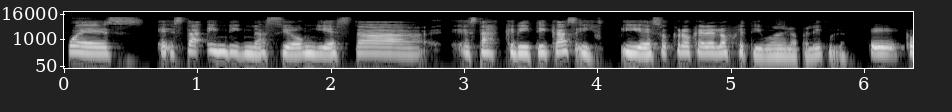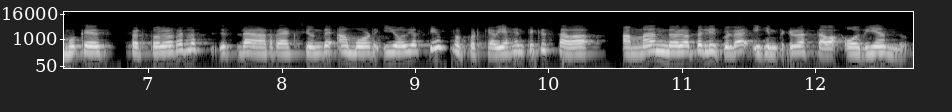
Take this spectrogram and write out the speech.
pues, esta indignación y esta, estas críticas, y, y eso creo que era el objetivo de la película. Sí, como que despertó la, la reacción de amor y odio al tiempo, porque había gente que estaba amando la película y gente que la estaba odiando.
